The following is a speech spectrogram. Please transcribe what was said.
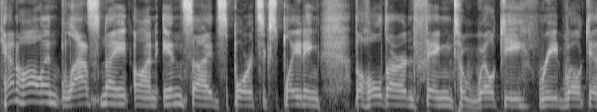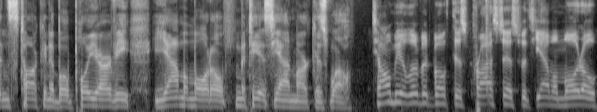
Ken Holland last night on Inside Sports explaining the whole darn thing to Wilkie, Reid Wilkins talking about Puljujarvi, Yamamoto, Mattias Janmark as well. Tell me a little bit about this process with Yamamoto,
